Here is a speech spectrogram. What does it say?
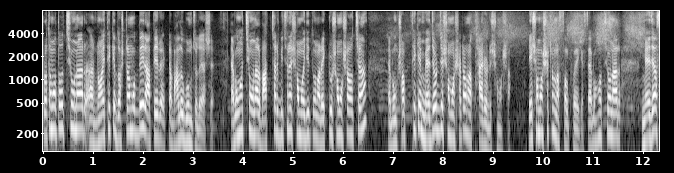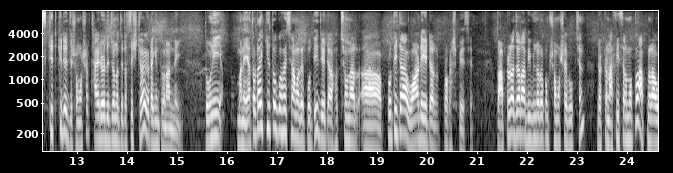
প্রথমত হচ্ছে ওনার নয় থেকে দশটার মধ্যেই রাতের একটা ভালো ঘুম চলে আসে। এবং হচ্ছে ওনার বাচ্চার পিছনে সময় দিতে ওনার একটু সমস্যা হচ্ছে না। এবং সব থেকে মেজর যে সমস্যাটা ওনার থাইরয়েডের সমস্যা। এই সমস্যাটা ওনার সলভ হয়ে গেছে। এবং হচ্ছে ওনার মেজাজ খিটখিটের যে সমস্যা থাইরয়েডের জন্য যেটা সৃষ্টি হয়, ওটা কিন্তু ওনার নেই। তো উনি মানে এতটাই কৃতজ্ঞ হয়েছেন আমাদের প্রতি, যেটা হচ্ছে ওনার প্রতিটা ওয়ার্ডে এটার প্রকাশ পেয়েছে। তো আপনারা যারা বিভিন্ন রকম সমস্যায় ভুগছেন, ডক্টর নাফিসার মতো, আপনারাও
